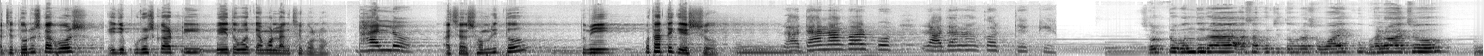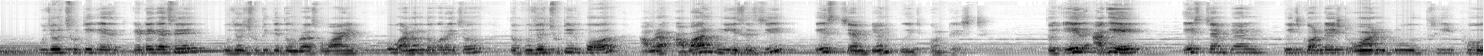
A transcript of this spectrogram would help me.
আচ্ছা তনুষ্কা ঘোষ এই যে পুরস্কারটি পেয়ে তোমার কেমন লাগছে বলো? ভালো। আচ্ছা সমৃদ্ধ তুমি কোথা থেকে এসছো? রাধানগর রাধানগর থেকে। ছোট্ট বন্ধুরা আশা করছি তোমরা সবাই খুব ভালো আছো। পুজোর ছুটি কেটে গেছে। পুজোর ছুটিতে তোমরা সবাই খুব আনন্দ করেছ। তো পুজোর ছুটির পর আমরা আবার নিয়ে এসেছি এস চ্যাম্পিয়ন কুইজ কন্টেস্ট তো এর আগে ace champion quiz contest one two three four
